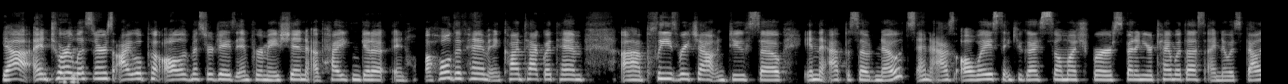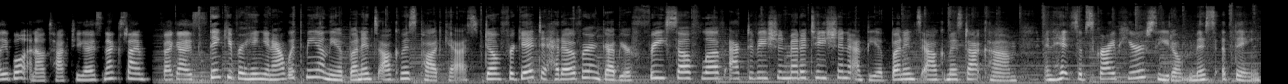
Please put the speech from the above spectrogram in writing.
Yeah. And to our listeners, I will put all of Mr. Jay's information of how you can get a, a hold of him and contact with him. Uh, please reach out and do so in the episode notes. And as always, thank you guys so much for spending your time with us. I know it's valuable, and I'll talk to you guys next time. Bye, guys. Thank you for hanging out with me on the Abundance Alchemist podcast. Don't forget to head over and grab your free self love activation meditation at theabundancealchemist.com and hit subscribe here so you don't miss a thing.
